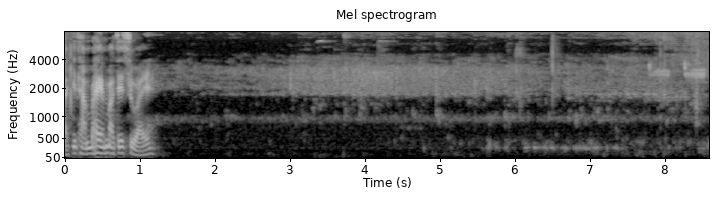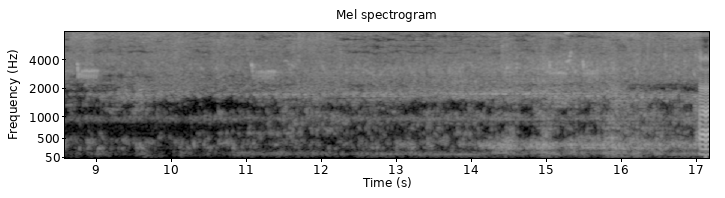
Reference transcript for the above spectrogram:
จากที่ทำใบมาสวยๆขอ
